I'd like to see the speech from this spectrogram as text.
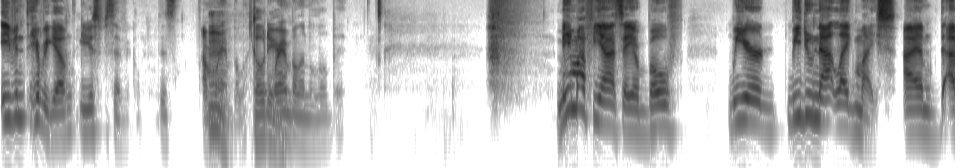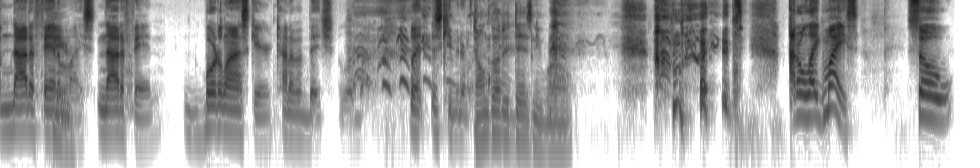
even, here we go, you specifically. This, I'm Mm, rambling. go there. Rambling a little bit. Me and my fiance are both, we are, we do not like mice. I am, I'm not a fan Fair. of mice. Not a fan. Borderline scared, kind of a bitch a little bit. But just keeping it real. Don't go to Disney World. I don't like mice. So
